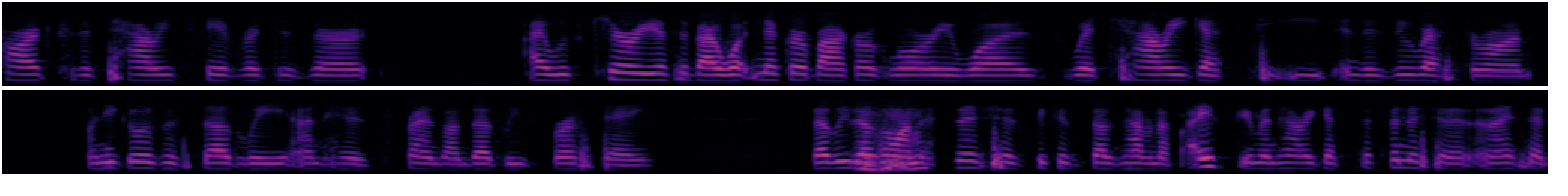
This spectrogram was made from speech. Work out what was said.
tart because it's Harry's favorite dessert. I was curious about what Knickerbocker Glory was, which Harry gets to eat in the zoo restaurant when he goes with Dudley and his friend on Dudley's birthday. Dudley doesn't mm-hmm. want to finish his because it doesn't have enough ice cream, and Harry gets to finish it. And I said,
